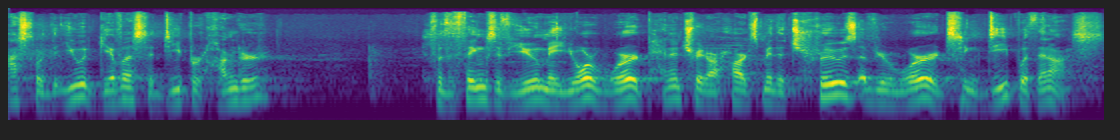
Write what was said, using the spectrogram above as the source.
ask, Lord, that you would give us a deeper hunger for the things of you. May your word penetrate our hearts. May the truths of your word sink deep within us.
